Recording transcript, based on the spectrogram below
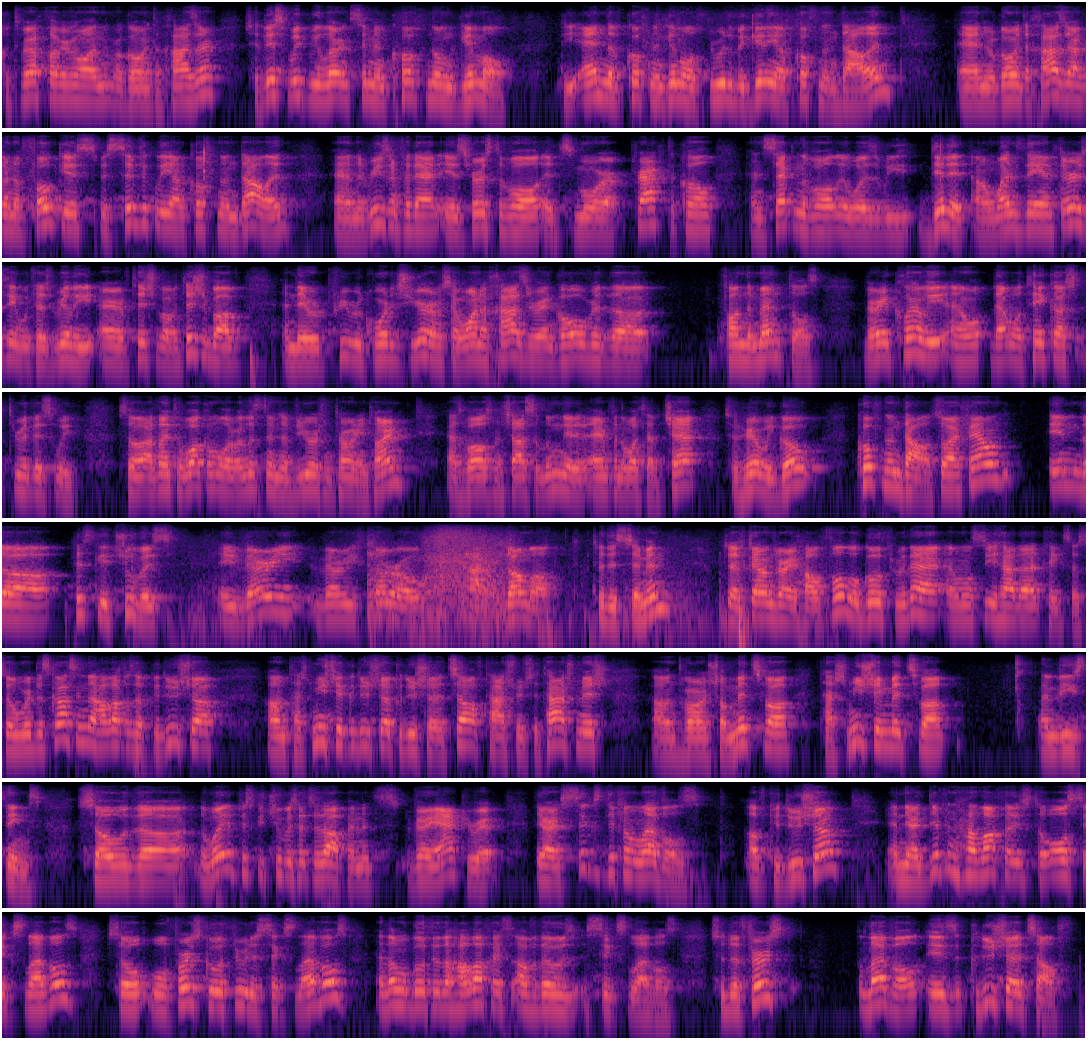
Good everyone. We're going to Chazer. So this week we learned Simon Kufnun Gimel, the end of Kufnun Gimel through the beginning of Kufnun Dalid, and we're going to Chazer. I'm going to focus specifically on Kufnun Dalid, and the reason for that is first of all it's more practical, and second of all it was we did it on Wednesday and Thursday, which was really erev Tisha B'av and Tisha B'av, and they were pre-recorded shiurim. So I want to Chazer and go over the fundamentals very clearly, and that will take us through this week. So I'd like to welcome all our listeners and viewers from Torah Time, as well as from Shas Illuminated and from the WhatsApp chat. So here we go. Kufnan Dal. So I found in the Piskei Teshuvos a very, very thorough hakdama to the Simon, which I found very helpful. We'll go through that and we'll see how that takes us. So we're discussing the halachas of Kedusha, um, Tashmisha Kedusha, Kedusha itself, Tashmish Tashmish, um, Dvar Shal Mitzvah, Tashmisha Mitzvah, and these things. So the the way the Tshuva sets it up, and it's very accurate, there are six different levels of kedusha, and there are different halachas to all six levels. So we'll first go through the six levels, and then we'll go through the halachas of those six levels. So the first level is kedusha itself.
